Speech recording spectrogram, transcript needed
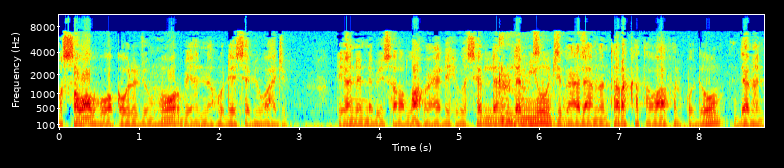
والصواب هو قول الجمهور بأنه ليس بواجب. لأن النبي صلى الله عليه وسلم لم يوجب على من ترك طواف القدوم دما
